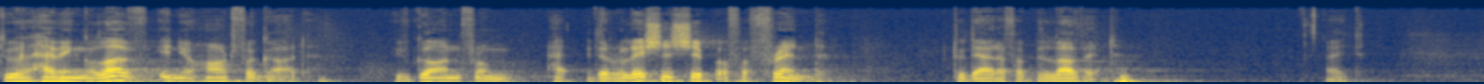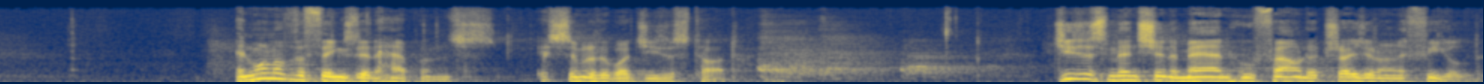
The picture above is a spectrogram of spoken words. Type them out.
to having love in your heart for God. You've gone from the relationship of a friend to that of a beloved. Right? And one of the things that happens is similar to what Jesus taught. Jesus mentioned a man who found a treasure on a field.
